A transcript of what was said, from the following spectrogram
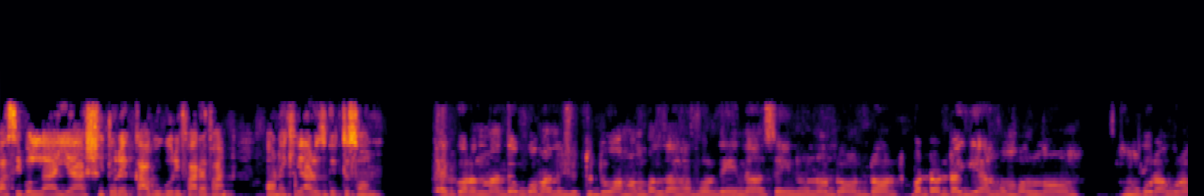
বাঁচিবল্লা ইয়া শীতরে কাবু করি ফারেফান, অনেকে আরজ করতেছন এক গরম মাদে গো মানুষ একটু দোয়া সম্বল যা কাপড় দিয়ে না আছে ইনহনো ডর ডর, বা ডরডা গিয়া সম্বল ন গুড়া গুড়া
